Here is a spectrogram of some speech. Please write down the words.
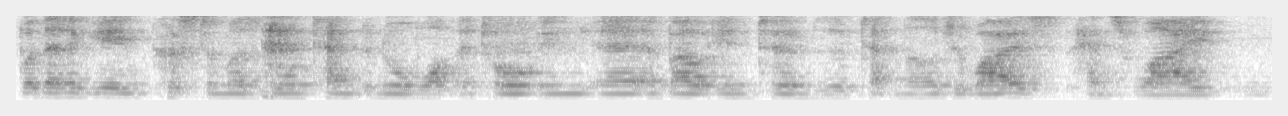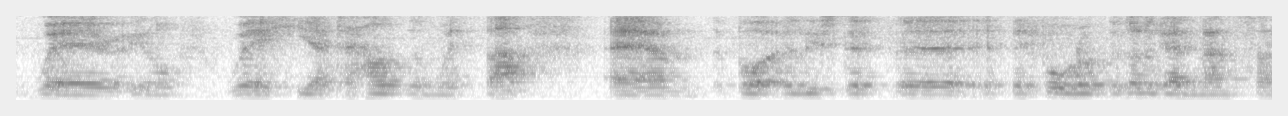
but then again, customers don't tend to know what they're talking uh, about in terms of technology-wise, hence why we're, you know, we're here to help them with that. Um, but at least if, uh, if they phone up, they're going to get an answer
